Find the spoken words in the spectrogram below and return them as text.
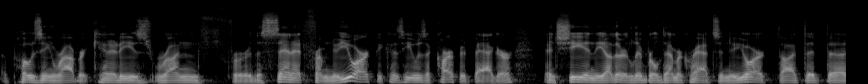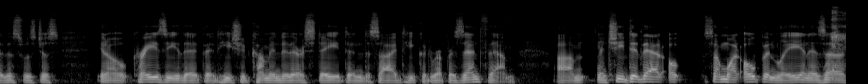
opposing Robert Kennedy's run for the Senate from New York because he was a carpetbagger. And she and the other liberal Democrats in New York thought that uh, this was just you know, crazy that, that he should come into their state and decide he could represent them. Um, and she did that somewhat openly, and as a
